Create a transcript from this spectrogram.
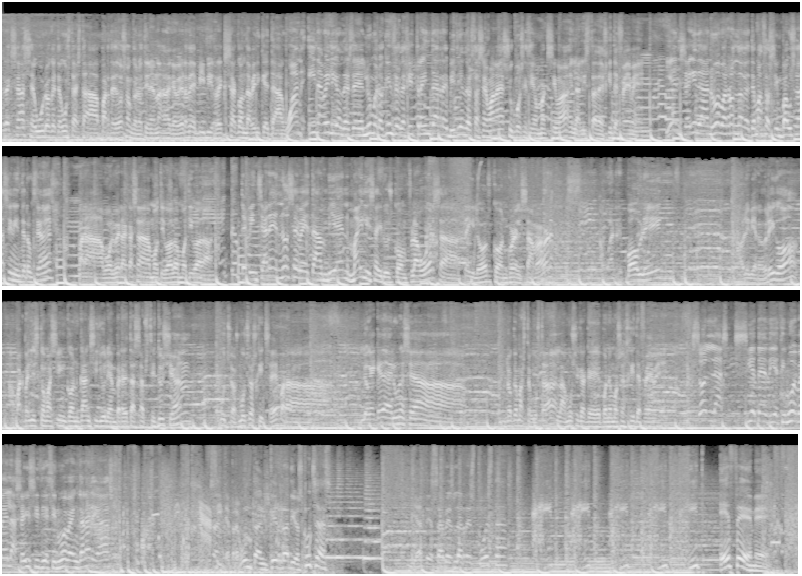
Rexa, seguro que te gusta esta parte 2, aunque no tiene nada que ver de Bibi Rexa con David Guetta. One in a Million desde el número 15 de Hit 30, repitiendo esta semana su posición máxima en la lista de Hit FM. Y enseguida, nueva ronda de temazos sin pausa, sin interrupciones, para volver a casa motivado motivada. Te pincharé No se ve tan bien Miley Cyrus con Flowers, a Taylor con Cruel Summer, a One Republic, Olivia Rodrigo, a Purple Disco Machine con Guns y Julian Beretta Substitution. Muchos, muchos hits, ¿eh? Para lo que queda de lunes sea lo que más te gusta, la música que ponemos en Hit FM. Son las 7.19, las 6 y 19 en Canarias. Si te preguntan qué radio escuchas, ¿ya te sabes la respuesta? Hit, hit, hit, hit, hit, FM.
